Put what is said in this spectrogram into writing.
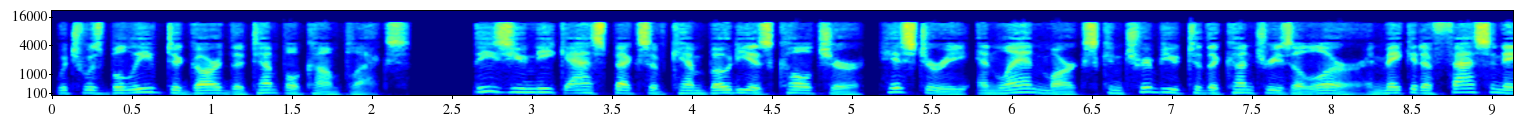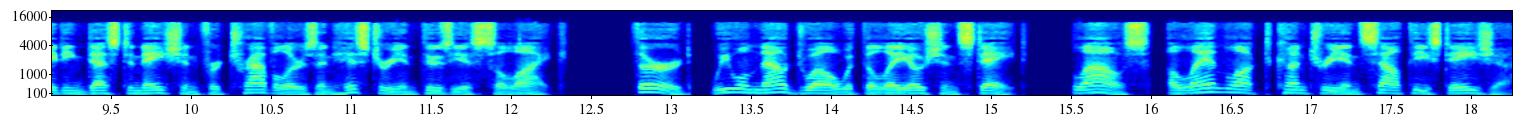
which was believed to guard the temple complex. These unique aspects of Cambodia's culture, history, and landmarks contribute to the country's allure and make it a fascinating destination for travelers and history enthusiasts alike. Third, we will now dwell with the Laotian state. Laos, a landlocked country in Southeast Asia,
